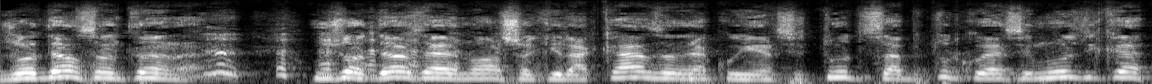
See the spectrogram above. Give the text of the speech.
Jodel Santana. O Jodel já é nosso aqui da casa, já conhece tudo, sabe tudo, conhece música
